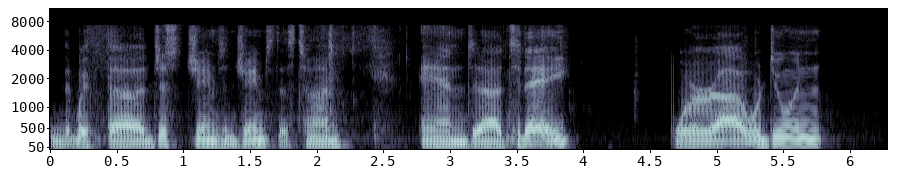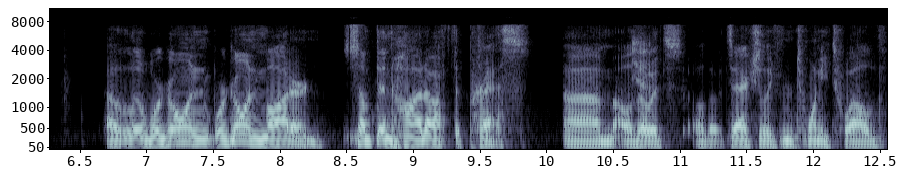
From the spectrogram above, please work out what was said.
with uh, just James and James this time, and uh, today we're we're doing a little, we're going we're going modern, something hot off the press. Um, although Yeah. it's although it's actually from 2012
